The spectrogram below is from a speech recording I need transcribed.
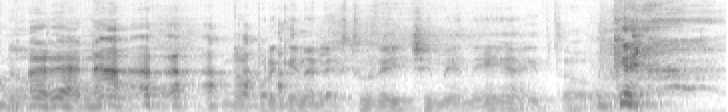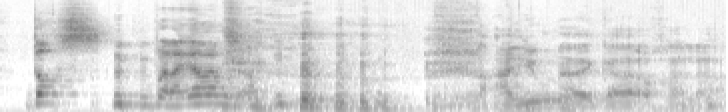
No, para nada. No, porque en el estudio hay chimenea y todo. Dos, para cada uno. Hay una de cada, ojalá.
